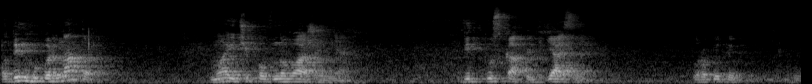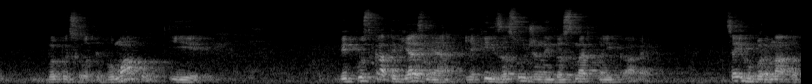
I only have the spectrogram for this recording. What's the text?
Один губернатор, маючи повноваження відпускати в'язня, робити, виписувати бумагу і відпускати в'язня, який засуджений до смертної кари. Цей губернатор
